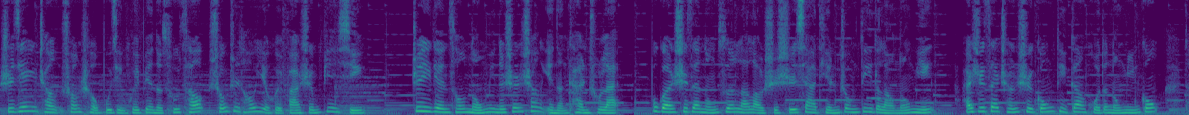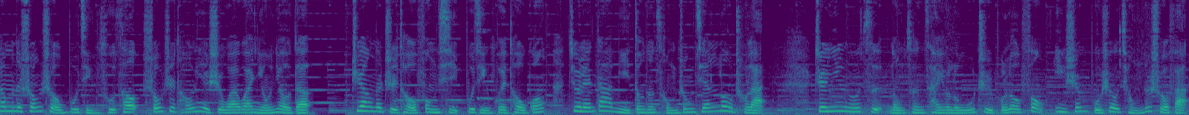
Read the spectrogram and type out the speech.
时间一长，双手不仅会变得粗糙，手指头也会发生变形。这一点从农民的身上也能看出来。不管是在农村老老实实下田种地的老农民。还是在城市工地干活的农民工，他们的双手不仅粗糙，手指头也是歪歪扭扭的。这样的指头缝隙不仅会透光，就连大米都能从中间露出来。正因如此，农村才有了“五指不漏缝，一生不受穷”的说法。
